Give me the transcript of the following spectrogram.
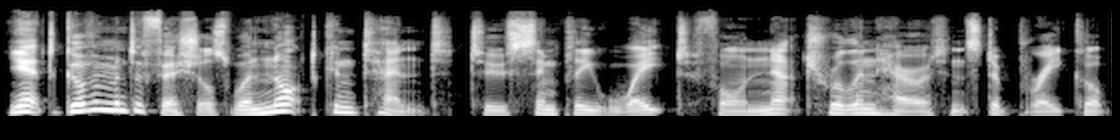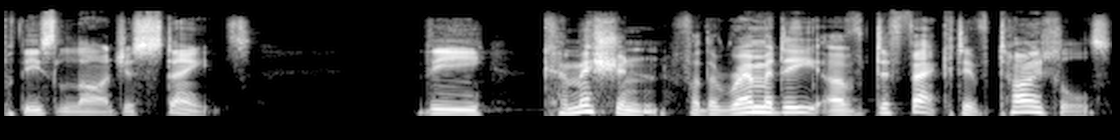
Yet government officials were not content to simply wait for natural inheritance to break up these large estates. The Commission for the Remedy of Defective Titles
